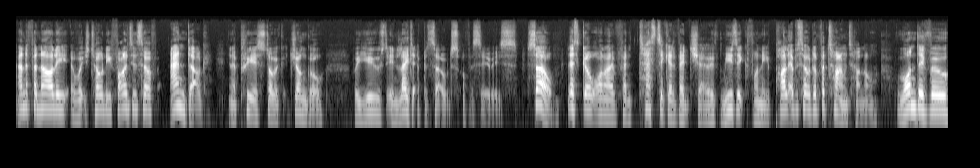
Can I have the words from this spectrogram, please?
and the finale, in which Tony finds himself and Doug in a prehistoric jungle, were used in later episodes of the series. So, let's go on a fantastic adventure with music from the pilot episode of The Time Tunnel Rendezvous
